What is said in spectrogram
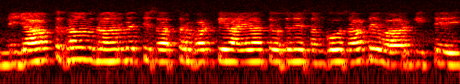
ਨਿਜਾਮਤ ਖਾਨ ਮੈਦਾਨ ਵਿੱਚ ਸ਼ਸਤਰ ਫੜ ਕੇ ਆਇਆ ਤੇ ਉਸਨੇ ਸੰਗੋ ਸਾਹ ਤੇ ਵਾਰ ਕੀਤੇ।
